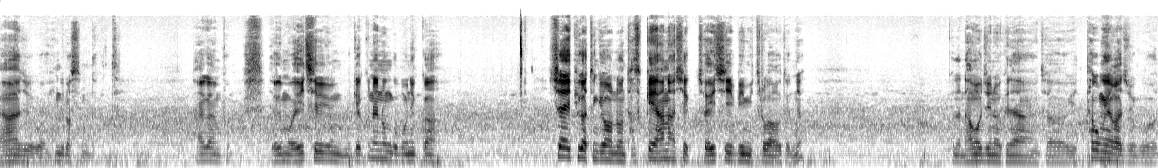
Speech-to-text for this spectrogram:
아주 그 힘들었습니다 그때 하여간 뭐, 여기 뭐 HB 꺼내놓은 거 보니까 CIP 같은 경우는 다섯 개에 하나씩 저 HB임이 들어가거든요 근데 나머지는 그냥 저기 타공해가지고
